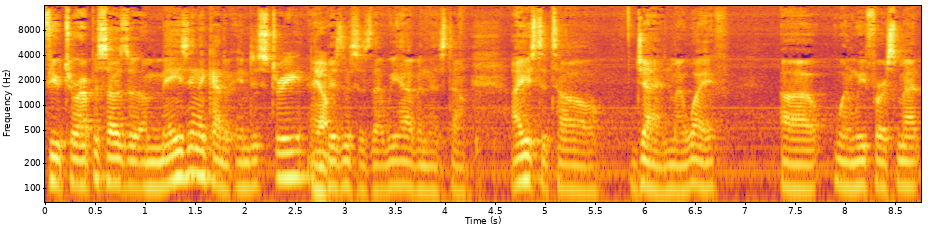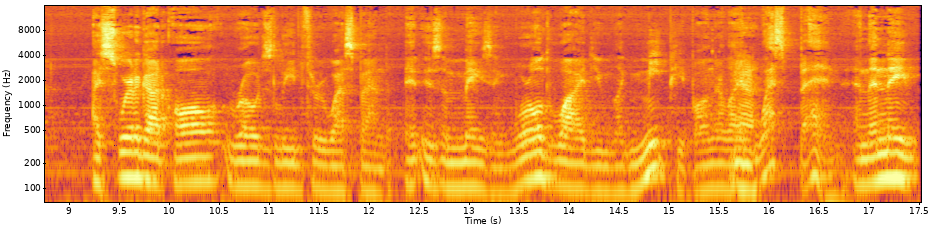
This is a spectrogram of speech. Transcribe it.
future episodes are amazing the kind of industry and Yeah. businesses that we have in this town. I used to tell Jen, my wife, uh, when we first met, I swear to God, all roads lead through West Bend. It is amazing. Worldwide, you like meet people and they're like Yeah. West Bend, and then they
